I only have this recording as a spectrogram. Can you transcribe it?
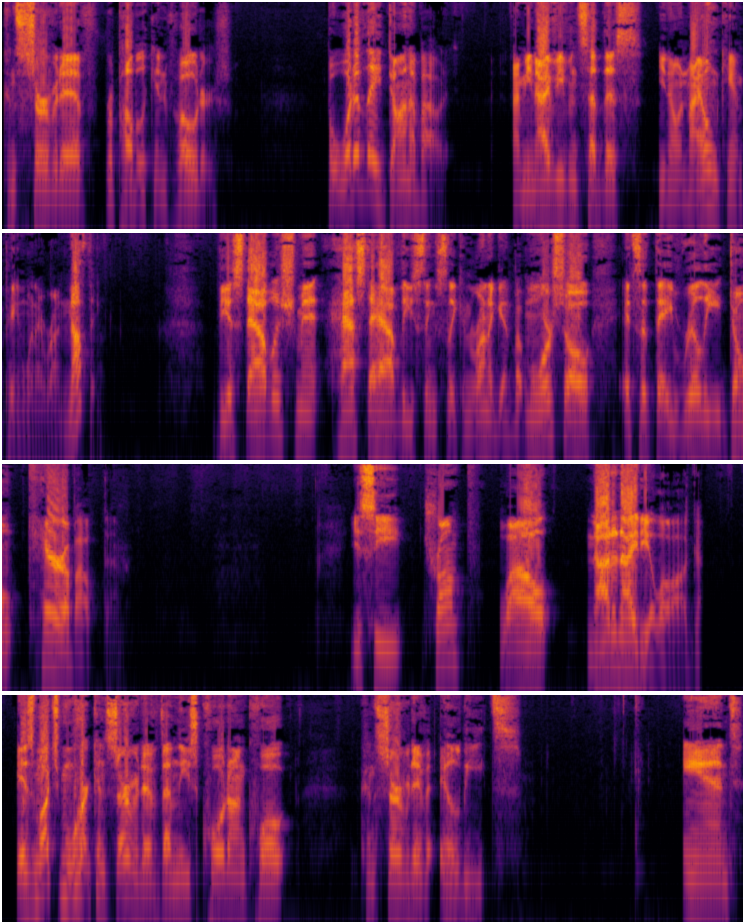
conservative Republican voters. But what have they done about it? I mean, I've even said this, you know, in my own campaign when I run. Nothing. The establishment has to have these things so they can run again, but more so, it's that they really don't care about them. You see, Trump, while not an ideologue, is much more conservative than these quote unquote conservative elites. And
